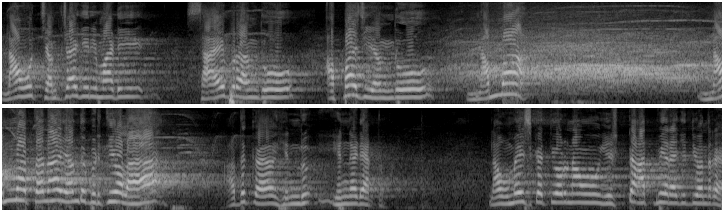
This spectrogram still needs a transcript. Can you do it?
ನಾವು ಚಮಚಾಗಿರಿ ಮಾಡಿ ಸಾಹೇಬ್ರು ಅಂದು, ಅಪ್ಪಾಜಿ ಅಂದು, ನಮ್ಮ ನಮ್ಮತನ ಎಂದು ಬಿಡ್ತೀವಲ್ಲ ಅದಕ್ಕೆ ಹಿಂದು ಹಿನ್ನಡೆ ಆಗ್ತದೆ. ನಾವು ಉಮೇಶ್ ಕತ್ತಿಯವರು ನಾವು ಎಷ್ಟು ಆತ್ಮೀಯರಾಗಿದ್ದೀವಿ ಅಂದರೆ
